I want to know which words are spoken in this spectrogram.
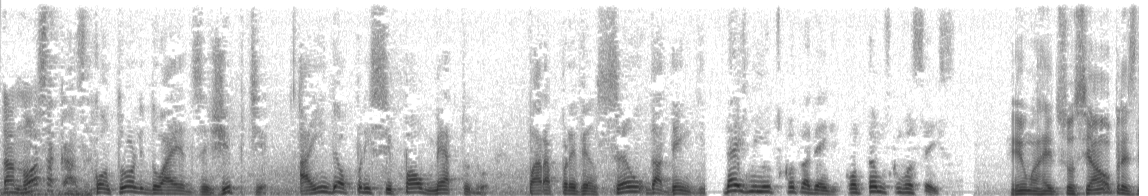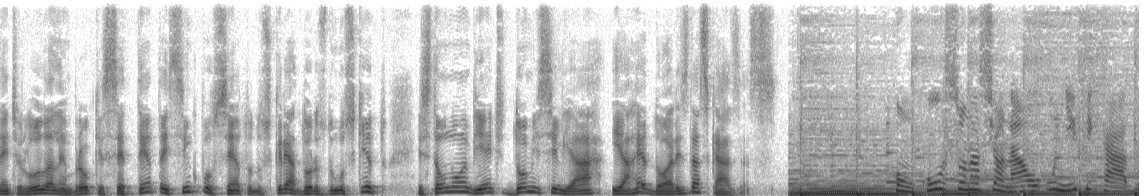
da nossa casa. O controle do Aedes aegypti ainda é o principal método para a prevenção da dengue. 10 minutos contra a dengue. Contamos com vocês. Em uma rede social, o presidente Lula lembrou que 75% dos criadores do mosquito estão no ambiente domiciliar e arredores das casas. Concurso Nacional Unificado.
